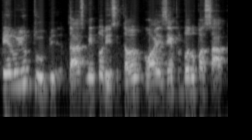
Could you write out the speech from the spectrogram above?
pelo YouTube das mentorias. Então, o exemplo do ano passado.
